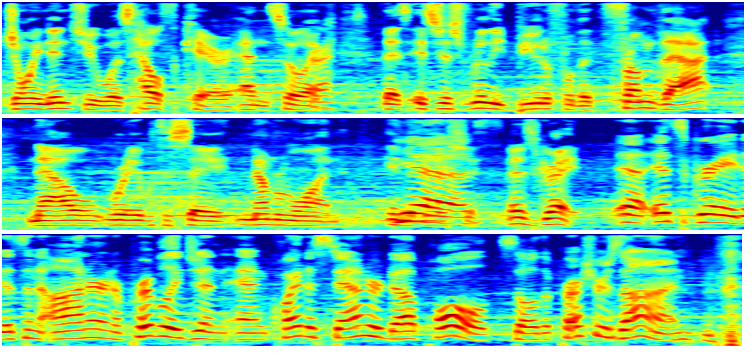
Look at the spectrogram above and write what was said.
joined into was healthcare. And so, like, Correct. that's, it's just really beautiful that from that, now we're able to say number one in Yes. the nation. That's great. It's great. It's an honor and a privilege and, and quite a standard to uphold. So the pressure's on.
